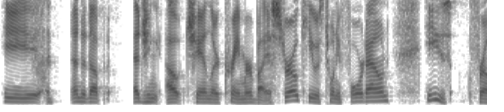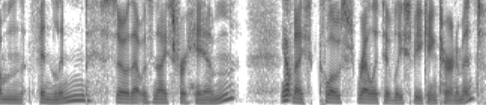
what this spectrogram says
He ended up edging out Chandler Kramer by a stroke. He was 24 down. He's from Finland, so that was nice for him. Yep. Nice, close, relatively speaking, tournament.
